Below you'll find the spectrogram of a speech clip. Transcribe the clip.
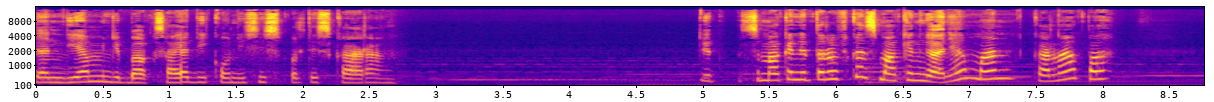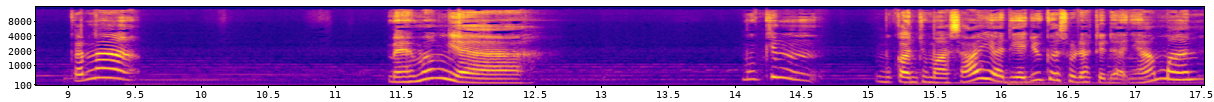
Dan dia menjebak saya di kondisi seperti sekarang. Semakin diteruskan semakin gak nyaman. Karena apa? Karena memang ya mungkin bukan cuma saya, dia juga sudah tidak nyaman.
